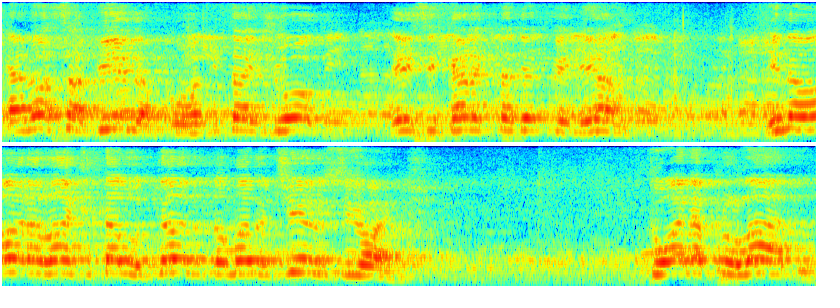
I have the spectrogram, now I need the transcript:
É a nossa vida, porra, que está em jogo. É esse cara que está defendendo. E na hora lá que está lutando, tomando tiro, senhores, tu olha para o lado,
